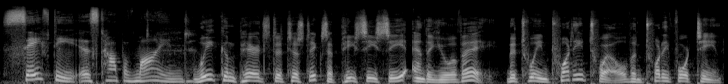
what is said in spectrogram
safety is top of mind. We compared statistics at PCC and the U of A. Between 2012 and 2014,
